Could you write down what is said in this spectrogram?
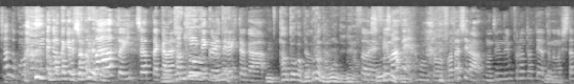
ちゃんと細かく言いたかったけどちょっとバーッと言っちゃったからね聞いてくれてる人が。うん、担当が僕らのもんでねそうです。すいません本当私らもう全然プロトテアトルの下っ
